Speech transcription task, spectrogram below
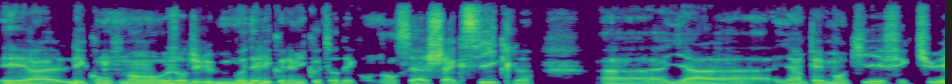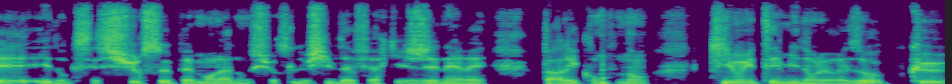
Et euh, les contenants, aujourd'hui, le modèle économique autour des contenants, c'est à chaque cycle, euh, il y, a, y, a, un paiement qui est effectué. Et donc, c'est sur ce paiement-là, donc sur le chiffre d'affaires qui est généré par les contenants qui ont été mis dans le réseau, que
